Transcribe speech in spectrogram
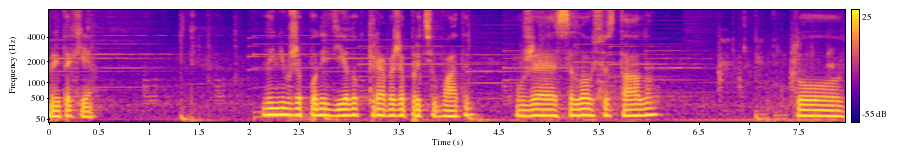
Ну і таке. Нині вже понеділок, треба вже працювати. Вже село все стало. То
